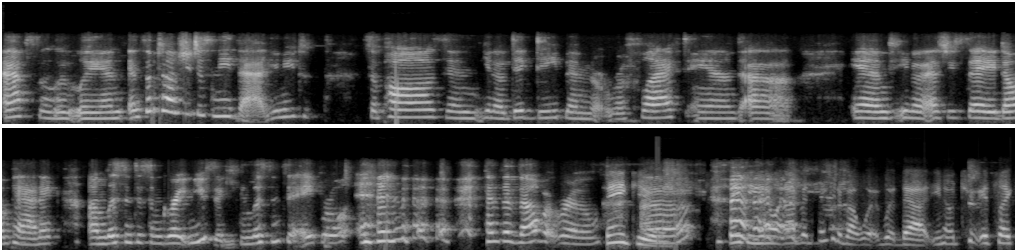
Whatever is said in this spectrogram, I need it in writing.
Absolutely. And and sometimes you just need that. You need to to pause and you know dig deep and reflect and uh, and you know as you say don't panic. Um, listen to some great music. You can listen to april and and the velvet room. Thank you. Uh, thank you. You know and i've been thinking about what, what that you know too it's like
